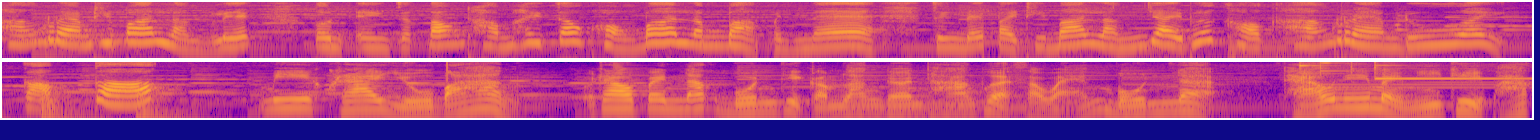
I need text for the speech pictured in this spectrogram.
ค้างแรมที่บ้านหลังเล็ก ตนเองจะต้องทำให้เจ้าของบ้านลำบากเป็นแน่ จึงได้ไปที่บ้านหลังใหญ่เพื่อขอค้างแรมด้วย ก๊อกก๊อกมีใครอยู่บ้าง เราเป็นนักบุญที่กำลังเดินทางเพื่อแสวงบุญน่ะ แถวนี้ไม่มีที่พัก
